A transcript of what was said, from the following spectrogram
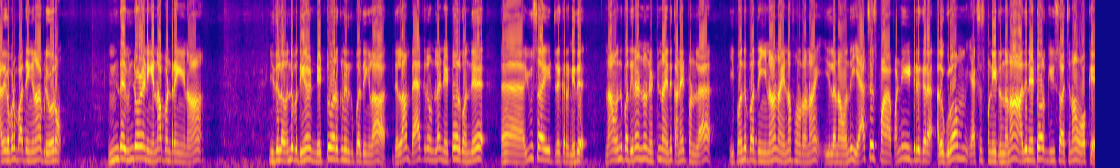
அதுக்கப்புறம் பார்த்தீங்கன்னா இப்படி வரும். இந்த விண்டோவில் நீங்கள் என்ன பண்ணுறீங்கன்னா இதில் வந்து பார்த்தீங்கன்னா நெட்ஒர்க்குன்னு இருக்குது பார்த்தீங்களா இதெல்லாம் பேக்ரவுண்டில் நெட்ஒர்க் வந்து யூஸ் ஆகிட்டு இருக்கிற இது. நான் வந்து பார்த்தீங்கன்னா இன்னும் நெட்டு நான் இது கனெக்ட் பண்ணல. இப்போ வந்து பார்த்தீங்கன்னா நான் என்ன சொல்கிறேன்னா இதில் நான் வந்து ஆக்சஸ் ப பண்ணிக்கிட்டு இருக்கிற அது குரோம் ஆக்சஸ் பண்ணிகிட்டு இருந்தேன்னா அது நெட்ஒர்க் யூஸ் ஆச்சுன்னா ஓகே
